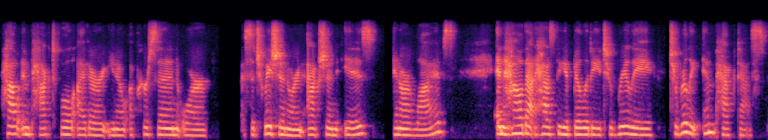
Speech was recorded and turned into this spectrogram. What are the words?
how impactful either, you know, a person or a situation or an action is in our lives and how that has the ability to really to really impact us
